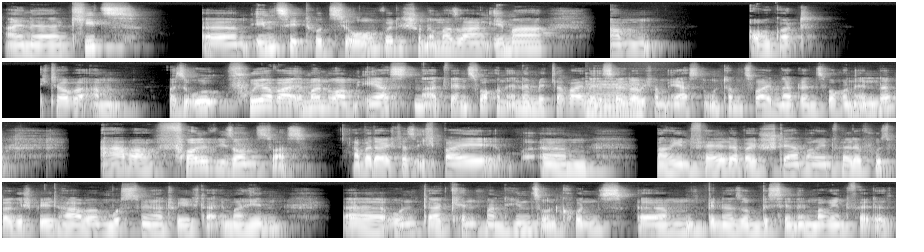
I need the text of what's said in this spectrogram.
Eine Kiez-Institution, ähm, würde ich schon immer sagen, immer am, oh Gott, ich glaube am, also früher war er immer nur am ersten Adventswochenende, mittlerweile mhm. ist er, glaube ich, am ersten und am zweiten Adventswochenende, aber voll wie sonst was. Aber dadurch, dass ich bei ähm, Marienfelde, bei Stern Marienfelde Fußball gespielt habe, mussten wir natürlich da immer hin. Äh, und da kennt man Hinz und Kunz. Ähm, bin ja so ein bisschen in Marienfelde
